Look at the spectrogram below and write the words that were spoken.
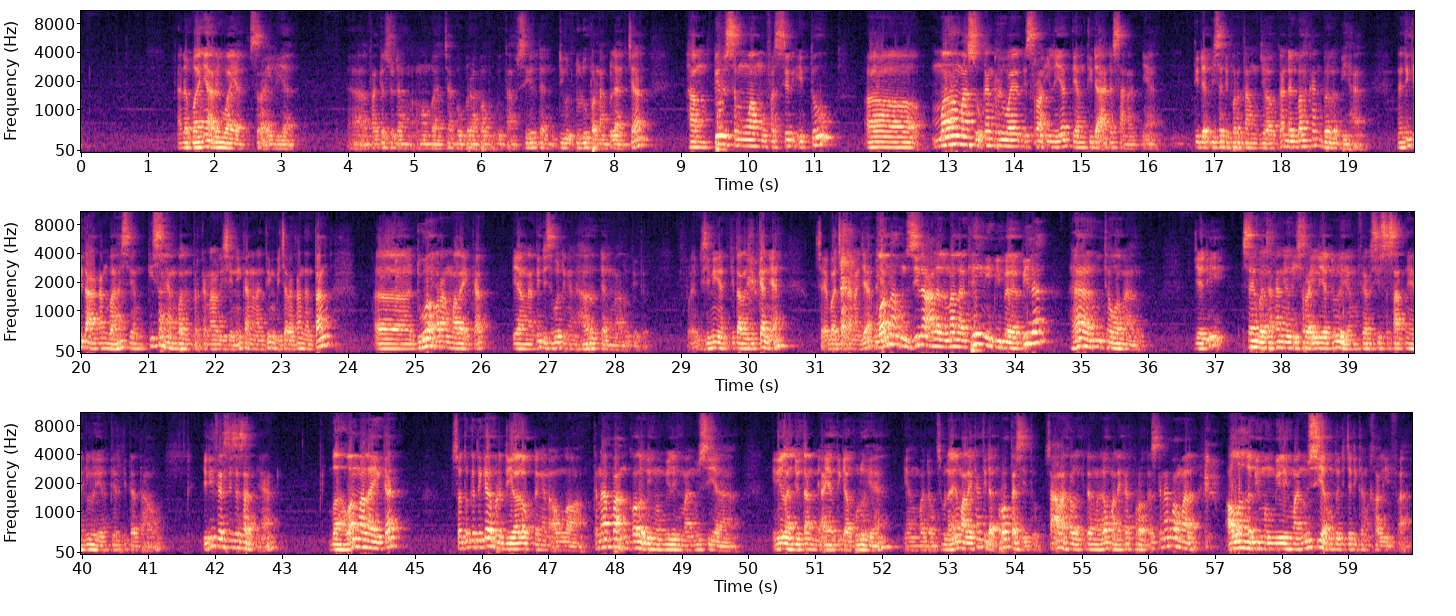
Ada banyak riwayat Israiliyat uh, Fakir sudah membaca beberapa buku tafsir dan dulu pernah belajar hampir semua mufassir itu uh, memasukkan riwayat Israiliyat yang tidak ada sanatnya tidak bisa dipertanggungjawabkan dan bahkan berlebihan nanti kita akan bahas yang kisah yang paling terkenal di sini karena nanti membicarakan tentang uh, dua orang malaikat yang nanti disebut dengan Harut dan Marut itu di sini kita lanjutkan ya saya bacakan aja. Wa ma unzila 'alal malakaini bi Babila Harut wa Marut. Jadi saya bacakan yang Israiliyat dulu ya, versi sesatnya dulu ya biar kita tahu. Jadi versi sesatnya bahwa malaikat suatu ketika berdialog dengan Allah. Kenapa engkau lebih memilih manusia? Ini lanjutan di ayat 30 ya, yang pada sebenarnya malaikat tidak protes itu. Salah kalau kita menganggap malaikat protes. Kenapa Allah lebih memilih manusia untuk dijadikan khalifah?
